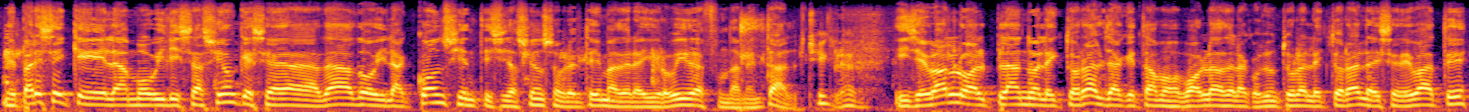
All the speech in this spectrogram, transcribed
Me parece que la movilización que se ha dado y la concientización sobre el tema de la hidrovida es fundamental. Sí, claro. Y llevarlo al plano electoral, ya que estamos hablando de la coyuntura electoral, a ese debate,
